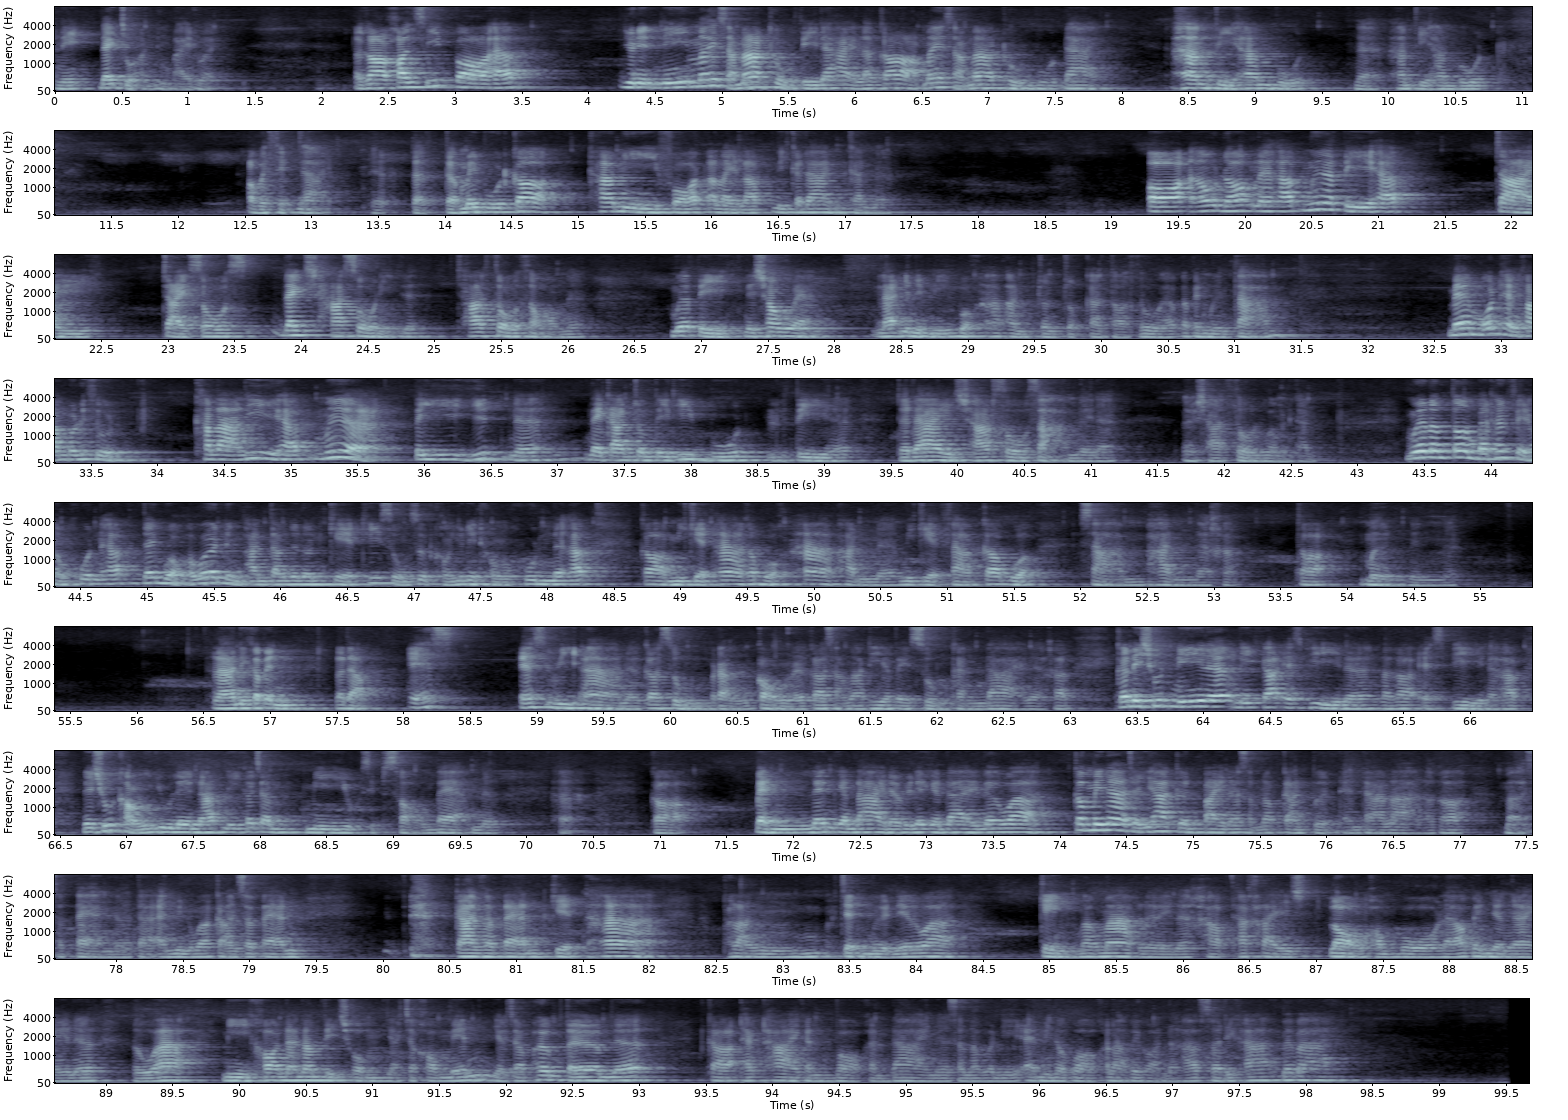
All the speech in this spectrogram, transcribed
อันนี้ได้จวหนึ่งใบด้วย แล้วก็คอนซีดบอลครับยูนิตนี้ไม่สามารถถูกตีได้ แล้วก็ไม่สามารถถูกบูทได้ ห้ามตีห้ามบูทนะห้ามตีห้ามบูทเอาไปเสร็จได้นะแต่แต่ไม่บูทก็ถ้ามีฟอร์สอะไรรับนี่ก็ได้เหมือนกันนะออเอาด็อกนะครับ เมื่อตีครับ จ่าย จ่ายโซได้ชาร์จโซนี่ชาร์จโซสองนะเมื่อตีในช่องแวนและยูนิตนี้บวก 5,000 จนจบการต่อสู้ครับก็เป็นหมื่นสามแม่มดแห่งความบริสุทธิ์คาราลี่ครับ เมื่อตีฮิตนะในการโจมตีที่บูทหรือตีนะจะได้ชาร์จโซสามเลยนะเออชาร์จโซรวมเหมือนกัน เมื่อเริ่มต้น Battle Phase ของคุณนะครับ ได้บวก Power 1,000ตามจำนวนเกรดที่สูงสุดของยูนิตของคุณนะครับ ก็มีเกรด5ก็บวก 5,000นะมีเกรด3ก็บวก 3,000นนะครับ ก็หมื่นหนึ่งนะแล้วนนี้ก็เป็นระดับ S SVR นะก็สุ่มหลังกล่องนะก็สามารถที่จะไปสุ่มกันได้นะครับ ก็ในชุดนี้นะนี่ก็ SP นะแล้วก็ SP นะครับ ในชุดของยูเรนัสนี้ก็จะมีอยู่ 12 แบบเนอะอะก็เป็นเล่นกันได้นะไปเล่นกันได้เรียกว่าก็ไม่น่าจะยากเกินไปนะสำหรับการเปิดแดนดาราแล้วก็มาสแตนนะแต่แอดมินว่าการสแตน การสแตนเกต5พลัง 70,000นี่เรียกว่าเก่งมาก ๆ เลยนะครับ ถ้าใครลองคอมโบแล้วเป็นยังไงนะหรือว่ามีข้อแนะนำติชม อยากจะคอมเมนต์ อยากจะเพิ่มเติมนะก็แท็กทายกันบอกกันได้นะสำหรับวันนี้แอดมินโนบอกลาไปก่อนนะครับ สวัสดีครับ บ๊ายบาย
